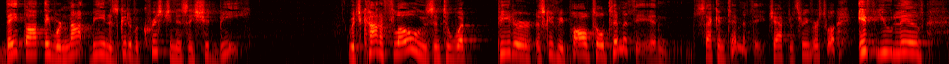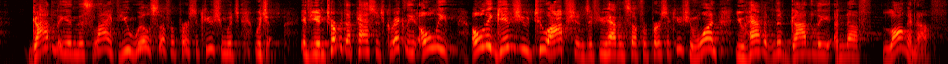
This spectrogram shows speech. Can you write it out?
they thought they were not being as good of a Christian as they should be. Which kind of flows into what Peter, excuse me, Paul told Timothy in 2 Timothy chapter 3 verse 12. If you live godly in this life, you will suffer persecution, which, which if you interpret that passage correctly, it only, only gives you two options if you haven't suffered persecution. One, you haven't lived godly enough long enough.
